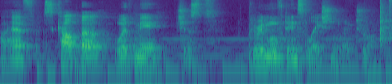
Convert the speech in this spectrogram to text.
I have scalpel with me just to remove the insulation later on.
